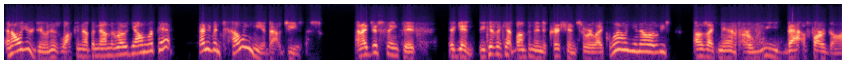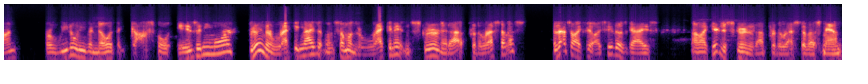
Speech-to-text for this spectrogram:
And all you're doing is walking up and down the road yelling repent. Not even telling me about Jesus. And I just think that again, because I kept bumping into Christians who were like, well, you know, at least I was like, man, are we that far gone or we don't even know what the gospel is anymore? We don't even recognize it when someone's wrecking it and screwing it up for the rest of us. And that's how I feel. I see those guys. I'm like, you're just screwing it up for the rest of us, man.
